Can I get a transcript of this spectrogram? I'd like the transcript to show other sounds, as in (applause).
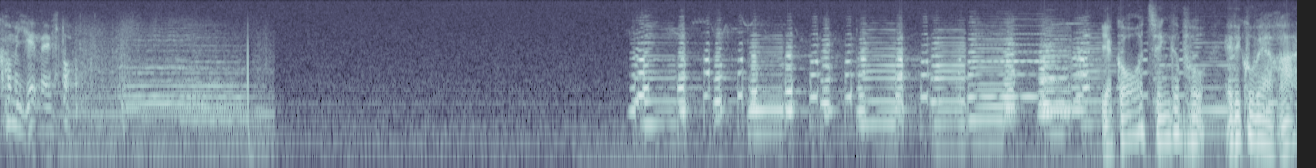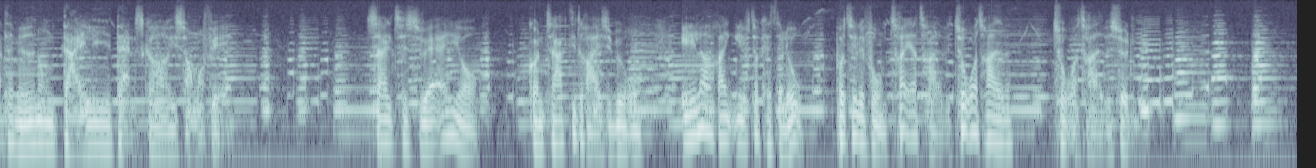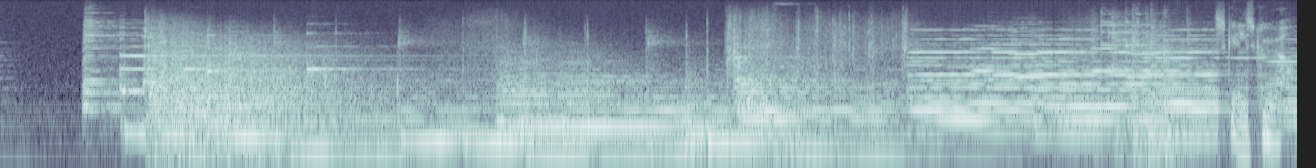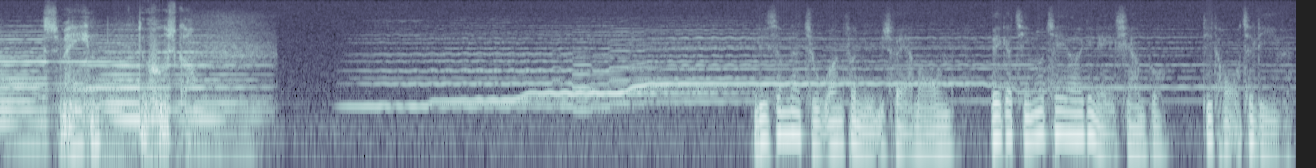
komme hjem efter. Jeg går og tænker på, at det kunne være rart at møde nogle dejlige danskere i sommerferien. Sejl til Sverige i år. Kontakt dit rejsebyrå eller ring efter katalog på telefon 33 32 32 17. Skældskør. Smagen, du husker. Ligesom naturen fornyes hver morgen, vækker Timotej Original Shampoo dit hår til live.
